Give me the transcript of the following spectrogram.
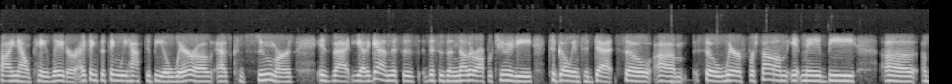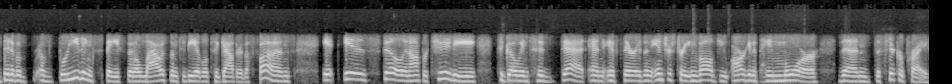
buy now, pay later. I think the thing we have to be aware of as consumers is that yet again, this is this is another opportunity to go into debt. So um, so where for some it may be uh, a bit of a of breathing space that allows them to be able to gather the funds, it is still an opportunity to go into debt. And if there is an interest rate involved, you are going to pay more than the sticker price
